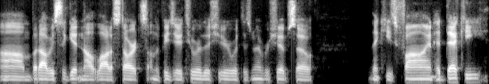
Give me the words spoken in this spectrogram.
um, but obviously getting a lot of starts on the PGA Tour this year with his membership. So I think he's fine. Hideki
